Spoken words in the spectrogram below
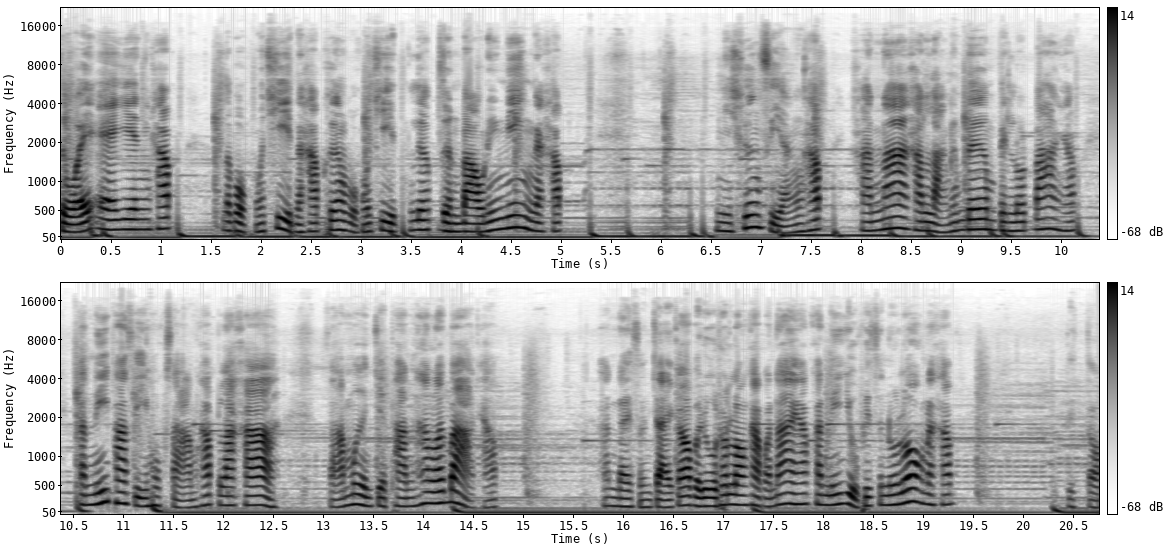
สวยแอร์เย็นครับระบบหัวฉีดนะครับ เครื่องระบบหัวฉีดเลือกเดินเบานิ่งๆนะครับ มีเครื่องเสียงครับคันหน้าคันหลังเดิมๆเป็นรถบ้านครับคันนี้ภาษี 63 ครับราคา 37,500 บาทครับท่านใดสนใจก็ไปดูทดลองขับกันได้ครับ คันนี้อยู่พิษณุโลกนะครับ ติดต่อ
